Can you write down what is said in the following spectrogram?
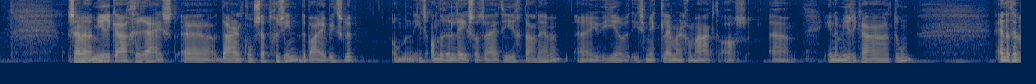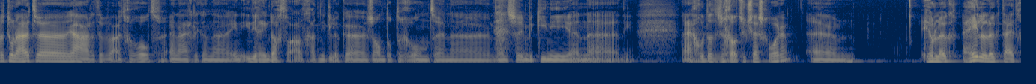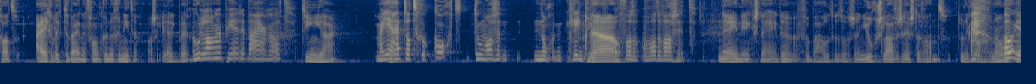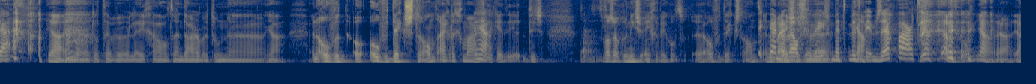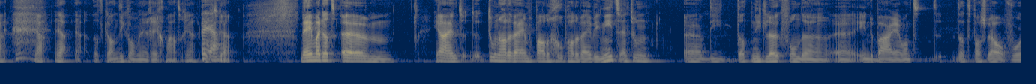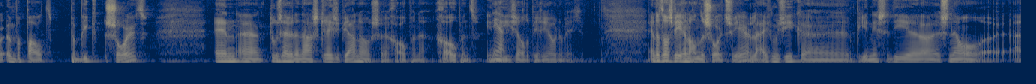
Zijn we naar Amerika gereisd, eh, daar een concept gezien, de Bahia Beach Club. Om een iets andere lees als wij het hier gedaan hebben. Eh, hier hebben we het iets meer klemmer gemaakt als in Amerika toen. En dat hebben we toen uit, ja, dat hebben we uitgerold. En eigenlijk een, in- iedereen dacht van, oh, het gaat niet lukken. Zand op de grond en mensen in bikini en dingen. Nou goed, dat is een groot succes geworden. Ehm, heel leuk, hele leuke tijd gehad. Eigenlijk te weinig van kunnen genieten, als ik eerlijk ben. Hoe lang heb je erbij gehad? Tien jaar. Maar je Ja. hebt dat gekocht, toen was het nog geen club. Nou. of wat, wat was het? Nee, niks. Nee, dat hebben we verbouwd. Het was een Joegoslavisch restaurant toen ik overgenomen. Oh ja. Ja, en eh, dat hebben we leeggehaald. En daar hebben we toen eh, ja, een over, overdekt strand eigenlijk gemaakt. Ja. Ik, het, is, het was ook niet zo ingewikkeld, eh overdekt strand. Ik En de ben er wel in, eh, geweest met, met ja. Wim Zegpaard. Ja, ja, dat kon. Ja, ja, ja, ja, ja, dat kan. Die kwam weer regelmatig. Ja, klopt, Ja. Nee, maar dat... ehm, ja, en toen hadden wij een bepaalde groep hadden wij weer niet. En toen eh, die dat niet leuk vonden in de baia. Want dat was wel voor een bepaald publiek soort. En toen zijn we daarnaast Crazy Piano's geopend, geopend. In Ja. diezelfde periode een beetje. En dat was weer een ander soort sfeer. Live muziek, eh, pianisten die eh, snel eh,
